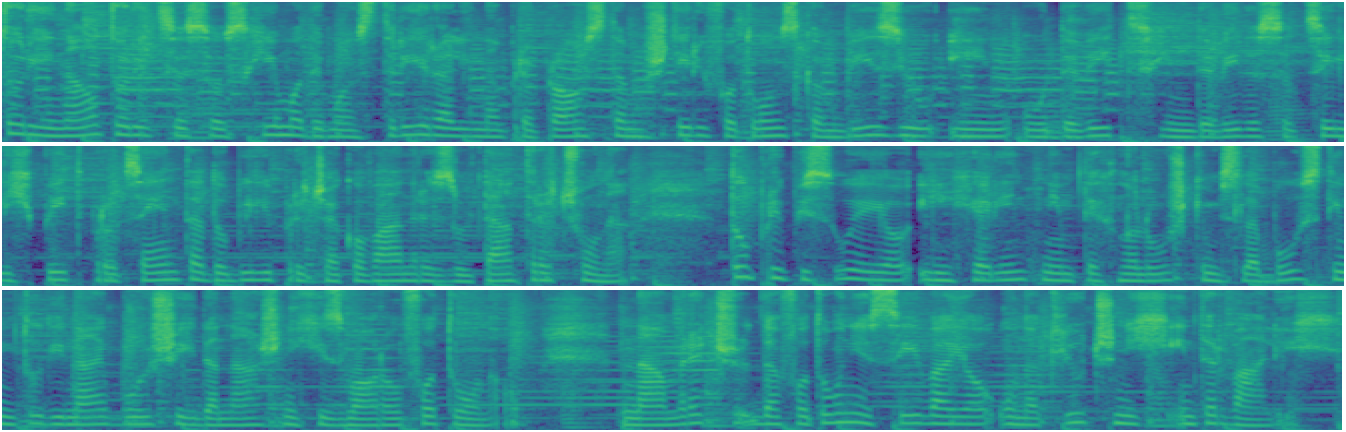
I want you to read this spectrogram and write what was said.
Avtori in avtorice so schemo demonstrirali na preprostem štirifotonskem viziju in v 99,5% dobili pričakovan rezultat računa. To pripisujejo inherentnim tehnološkim slabostim tudi najboljših današnjih izvorov fotonov. Namreč, da fotoni sevajo v naključnih intervalih.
